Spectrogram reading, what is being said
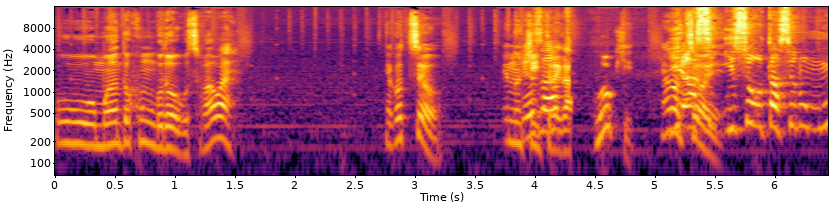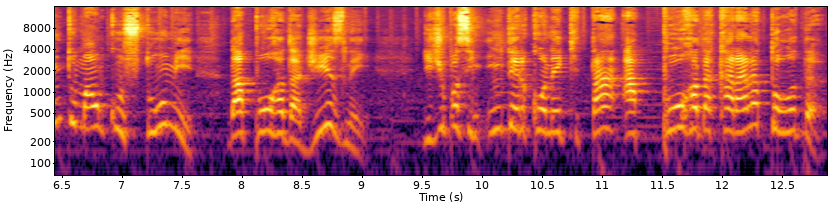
o Mando com o Grogo. Você fala, ué, o que aconteceu? Ele não tinha Exato. entregado o Luke? E assim, isso tá sendo muito mau costume da porra da Disney. De tipo assim, interconectar a porra da caralha toda.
